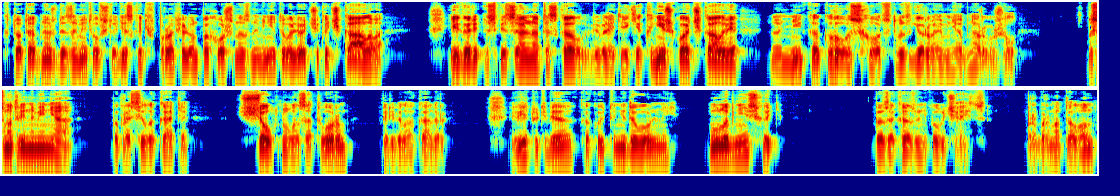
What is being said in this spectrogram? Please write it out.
Кто-то однажды заметил, что, дескать, в профиль он похож на знаменитого летчика Чкалова — Игорь специально отыскал в библиотеке книжку о Чкалове, но никакого сходства с героем не обнаружил. — Посмотри на меня, — попросила Катя. Щелкнула затвором, перевела кадр. — Вид у тебя какой-то недовольный. Улыбнись хоть. — По заказу не получается, — пробормотал он,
